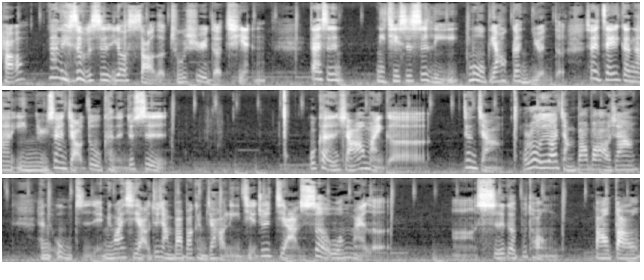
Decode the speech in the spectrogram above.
好，那你是不是又少了储蓄的钱？但是你其实是离目标更远的。所以这一个呢，以女生的角度，可能就是我可能想要买个这样讲，我如果又要讲包包，好像很物质诶，没关系啊，我就讲包包可能比较好理解。就是假设我买了呃十个不同包包，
